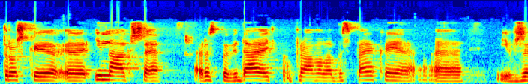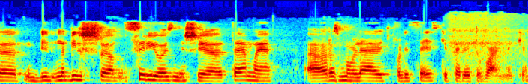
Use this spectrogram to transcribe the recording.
трошки інакше розповідають про правила безпеки і вже на більш серйозніші теми розмовляють поліцейські та рятувальники.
